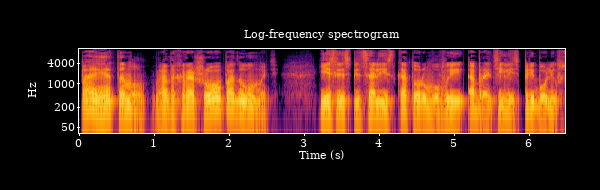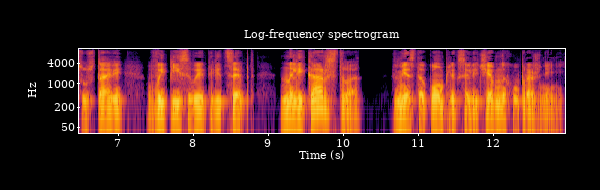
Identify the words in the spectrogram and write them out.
Поэтому надо хорошо подумать, если специалист, к которому вы обратились при боли в суставе, выписывает рецепт на лекарство вместо комплекса лечебных упражнений.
